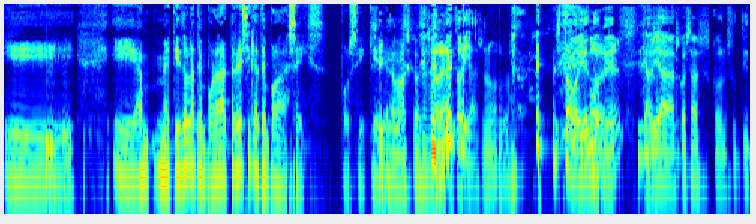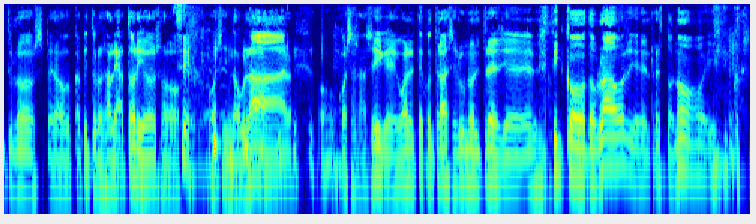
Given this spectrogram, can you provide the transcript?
Y, y han metido la temporada 3 y la temporada 6, por si Sí, quieres. además cosas aleatorias, ¿no? Estaba oyendo Joder. que, que había cosas con subtítulos, pero capítulos aleatorios o, Sí. o sin doblar o cosas así, que igual te encontrabas el 1, el 3 y el 5 doblados y el resto no y cosas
